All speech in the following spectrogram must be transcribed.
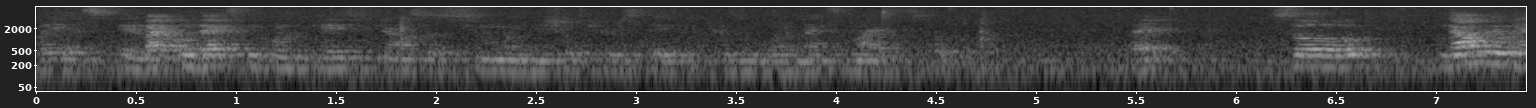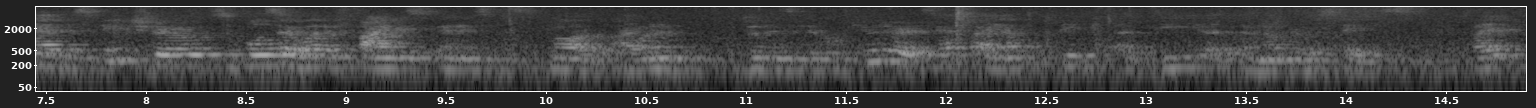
but yes, and by convexity in quantum case, we can also assume an initial pure state because we want to maximize this probability, right? So now that we have this picture, suppose I want to find this in this model. I want to do this in the computer, except I have to pick a d, a, a number of states, right?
